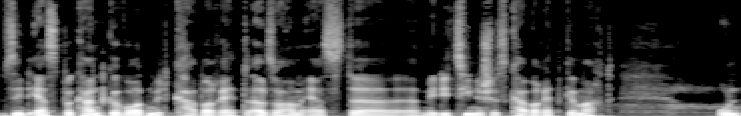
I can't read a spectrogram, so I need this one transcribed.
sind erst bekannt geworden mit Kabarett, also haben erst äh, medizinisches Kabarett gemacht und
